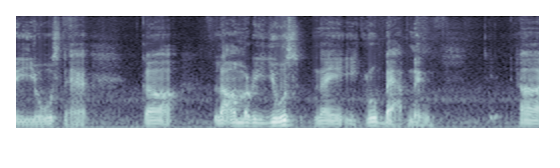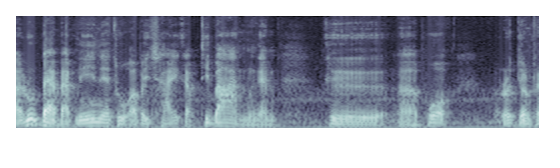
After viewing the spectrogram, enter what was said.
reuse นะฮะก็เราเอามา reuse ในอีกรูปแบบหนึ่งรูปแบบแบบนี้เนี่ยถูกเอาไปใช้กับที่บ้านเหมือนกัน คืออพวกรถยนต์ไฟ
